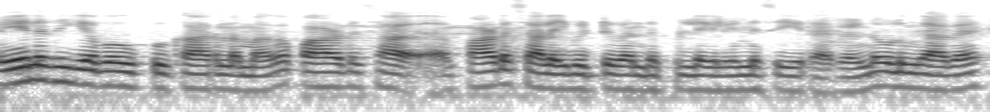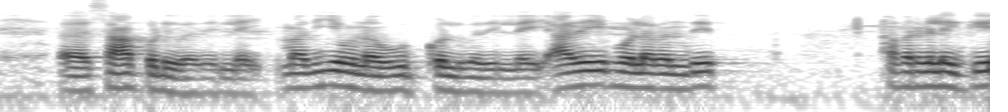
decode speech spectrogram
மேலதிக வகுப்பு காரணமாக பாடசா பாடசாலை விட்டு வந்த பிள்ளைகள் என்ன செய்கிறார்கள் ஒழுங்காக சாப்பிடுவதில்லை மதிய உணவு உட்கொள்வதில்லை. அதே போல் வந்து அவர்களுக்கு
